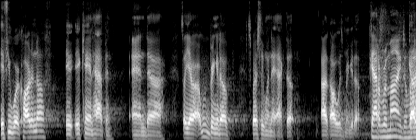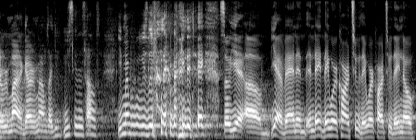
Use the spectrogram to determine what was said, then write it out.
if you work hard enough, it, it can happen. And uh, so yeah, I would bring it up, especially when they act up. I'd always bring it up. Gotta remind them. Gotta right? remind them. Gotta remind them. I was like, you, you, see this house? You remember when we was living there back in the day? So yeah, um, yeah, man, and, and they, they work hard too. They work hard too. They know,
